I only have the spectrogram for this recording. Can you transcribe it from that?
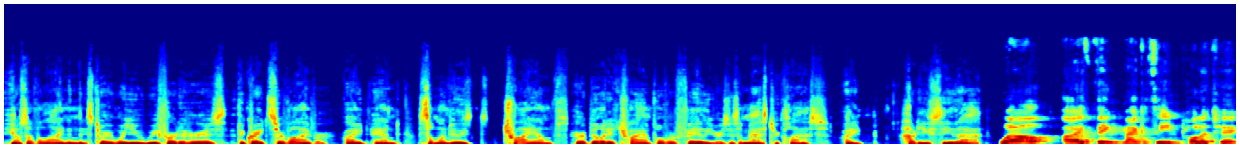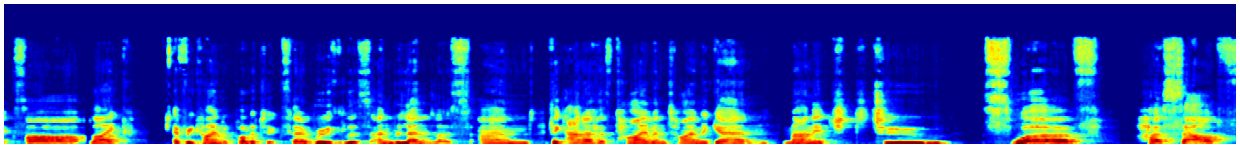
You also have a line in the story where you refer to her as the great survivor, right? And someone who's triumphs, her ability to triumph over failures is a masterclass, right? How do you see that? Well, I think magazine politics are like every kind of politics. They're ruthless and relentless. And I think Anna has time and time again managed to swerve herself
